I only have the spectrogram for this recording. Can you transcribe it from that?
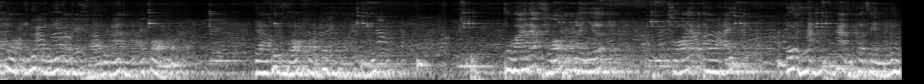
ถวายทั้งหมดในรูกวันนี้เราจะขอเลยนะถวายก่อน อย่าเพิ่งขอก่อนก็ถวายนะถวายแล้วขอกำไรเยอะ ขอแล้วไปถวายโดนหักห้าสิบเปอร์เซ็นต์นะลูก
